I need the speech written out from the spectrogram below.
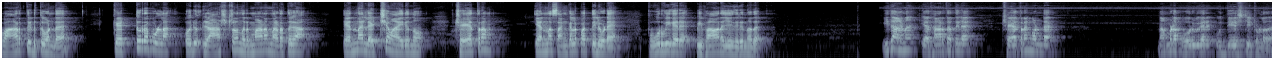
വാർത്തെടുത്തുകൊണ്ട് കെട്ടുറപ്പുള്ള ഒരു രാഷ്ട്ര നിർമ്മാണം നടത്തുക എന്ന ലക്ഷ്യമായിരുന്നു ക്ഷേത്രം എന്ന സങ്കല്പത്തിലൂടെ പൂർവികർ വിഭാവന ചെയ്തിരുന്നത്. ഇതാണ് യഥാർത്ഥത്തിൽ ക്ഷേത്രം കൊണ്ട് നമ്മുടെ പൂർവികർ ഉദ്ദേശിച്ചിട്ടുള്ളത്.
